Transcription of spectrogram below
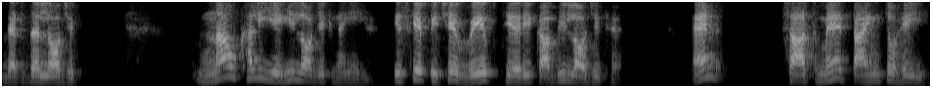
that's the logic now खाली यही लॉजिक नहीं है। इसके पीछे वेव थियोरी का भी लॉजिक है। एंड साथ में टाइम तो है ही।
